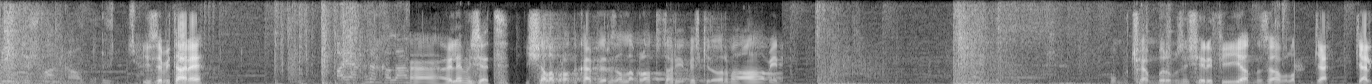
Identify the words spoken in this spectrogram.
Bir düşman kaldı. Üç can. İzle bir tane. Ayakta kalan Ha öyle mi Jet? İnşallah bu roundu kaybederiz. Allah'ım round tutar 25 kill alırım. Amin. O bu chamber'ımızın şerefi iyi yalnız ha bu. Gel gel.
